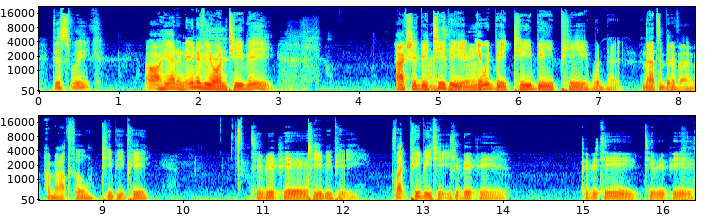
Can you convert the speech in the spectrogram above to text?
this week? Oh, he had an interview on TB. Actually, it'd be TB. TV? It would be TBP, wouldn't it? And that's a bit of a, a mouthful. TBP, TBP, TBP. It's like PBT. TBP, PBT, TBP.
